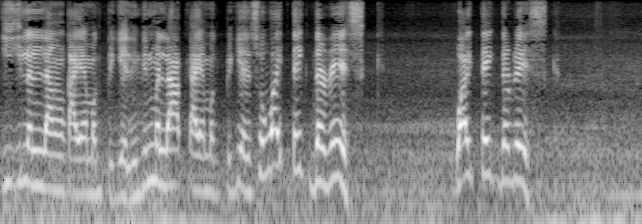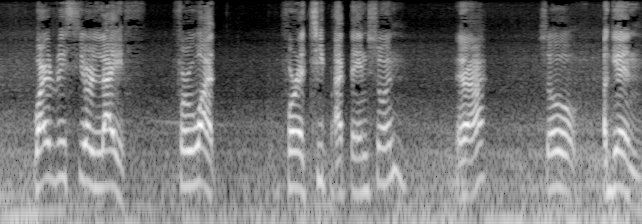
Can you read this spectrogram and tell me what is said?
Iilan lang ang kaya magpigil. Hindi naman lahat kaya magpigil. So why take the risk? Why take the risk? Why risk your life? For what? For a cheap attention? Yeah? So, again,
